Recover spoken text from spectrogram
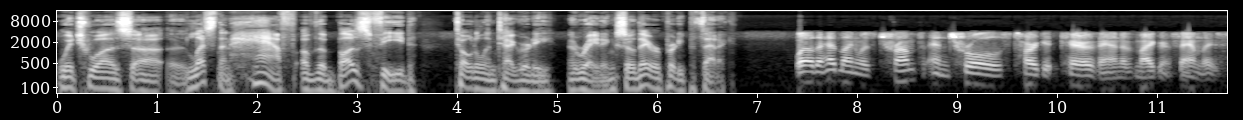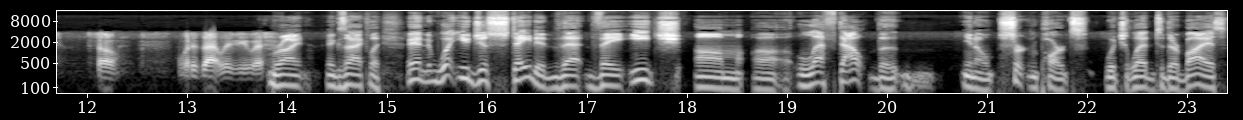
which was uh, less than half of the BuzzFeed total integrity rating. So they were pretty pathetic. Well, the headline was Trump and trolls target caravan of migrant families. So, what does that leave you with? Right, exactly. And what you just stated that they each um, uh, left out the you know certain parts which led to their bias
